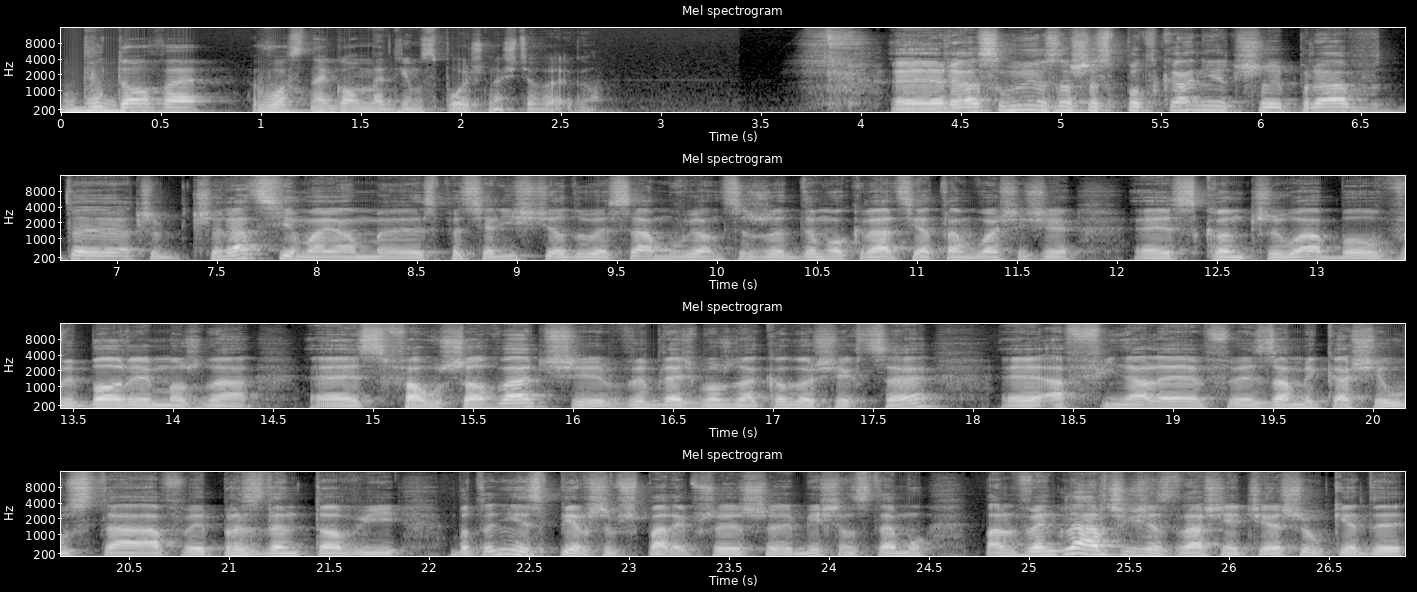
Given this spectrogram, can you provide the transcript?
budowę własnego medium społecznościowego. E, reasumując nasze spotkanie, czy prawdę, czy, czy rację mają e, specjaliści od USA mówiący, że demokracja tam właśnie się e, skończyła, bo wybory można sfałszować, wybrać można kogo się chce, a w finale zamyka się usta prezydentowi, bo to nie jest pierwszy przypadek. Przecież e, miesiąc temu pan Węglarczyk się strasznie cieszył, kiedy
